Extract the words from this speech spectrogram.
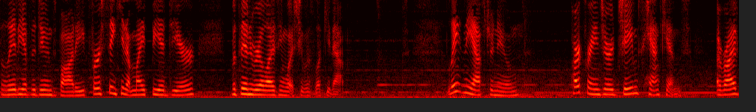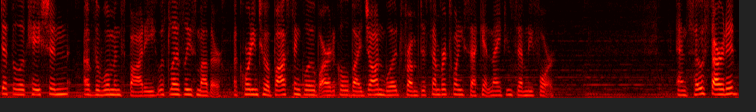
the Lady of the Dunes body, first thinking it might be a deer, but then realizing what she was looking at. Late in the afternoon, Park Ranger James Hankins arrived at the location of the woman's body with Leslie's mother, according to a Boston Globe article by John Wood from December 22, 1974. And so started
